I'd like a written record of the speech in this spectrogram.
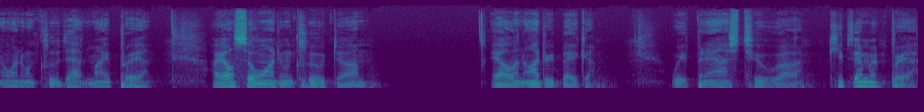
I want to include that in my prayer. I also want to include um, Al and Audrey Baker. We've been asked to uh, keep them in prayer.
